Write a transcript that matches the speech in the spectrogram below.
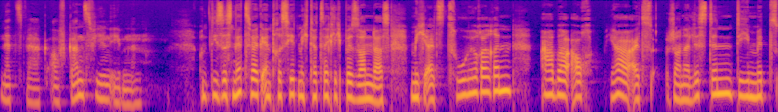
Netzwerk auf ganz vielen Ebenen. Und dieses Netzwerk interessiert mich tatsächlich besonders, mich als Zuhörerin, aber auch ja, als Journalistin, die mit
